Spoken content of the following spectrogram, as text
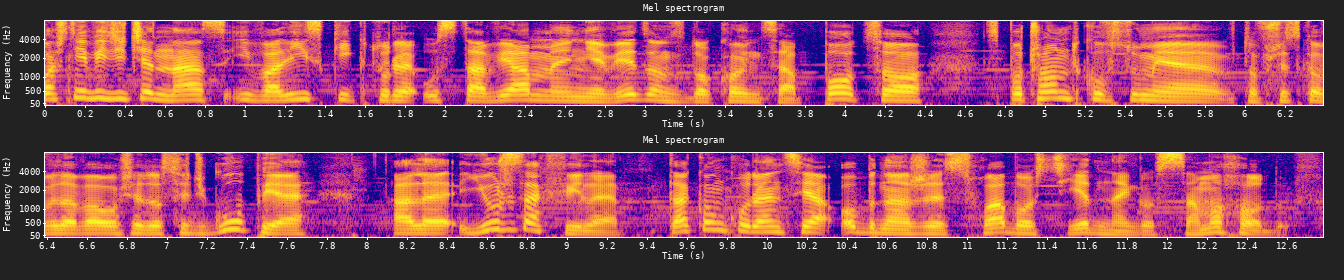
Właśnie widzicie nas i walizki, które ustawiamy, nie wiedząc do końca po co. Z początku w sumie to wszystko wydawało się dosyć głupie, ale już za chwilę ta konkurencja obnaży słabość jednego z samochodów.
